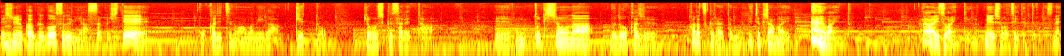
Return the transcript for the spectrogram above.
でうん収穫後すぐに圧搾してこう果実の甘みがギュッと凝縮された、えー、ほんと希少なブドウ果汁から作られたもうめちゃくちゃ甘い ワインとだからアイスワインっていう名称がついてるってことですね。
